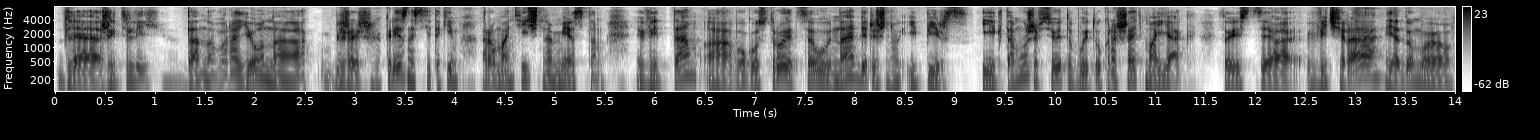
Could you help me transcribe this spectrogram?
для жителей данного района, ближайших окрестностей, таким романтичным местом. Ведь там а, благоустроят целую набережную и пирс. И к тому же все это будет украшать маяк. То есть а, вечера, я думаю,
